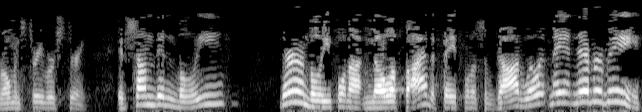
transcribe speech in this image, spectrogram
Romans 3, verse 3. If some didn't believe, their unbelief will not nullify the faithfulness of God, will it? May it never be.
